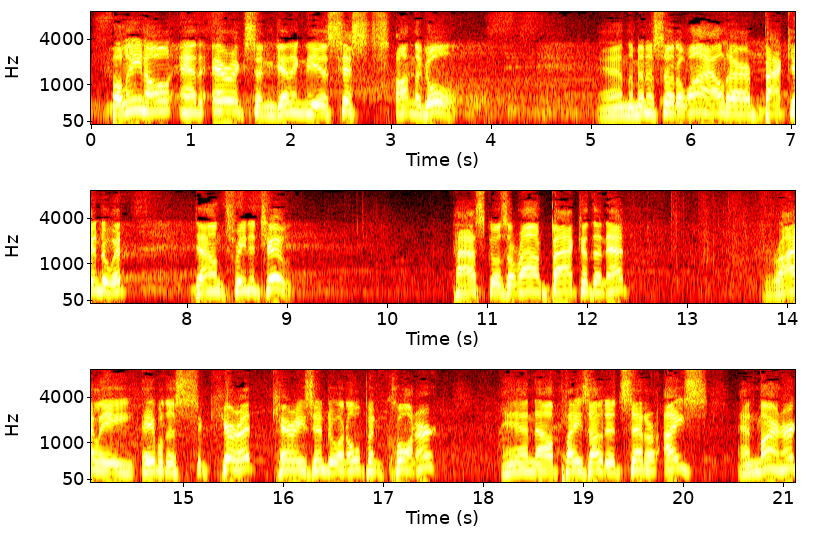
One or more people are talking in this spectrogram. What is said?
Foligno and Erickson getting the assists on the goal. And the Minnesota Wild are back into it, down three to two. Pass goes around back of the net. Rielly able to secure it, carries into an open corner, and now plays out at center ice. And Marner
